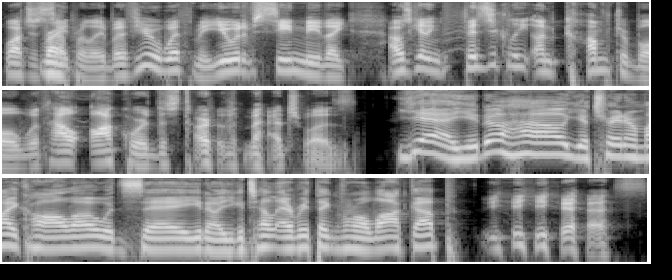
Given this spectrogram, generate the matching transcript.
watch it Right. separately. But if you were with me, you would have seen me like I was getting physically uncomfortable with how awkward the start of the match was. yeah, you know how your trainer Mike Hollow would say, you know, you can tell everything from a lockup. yes.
